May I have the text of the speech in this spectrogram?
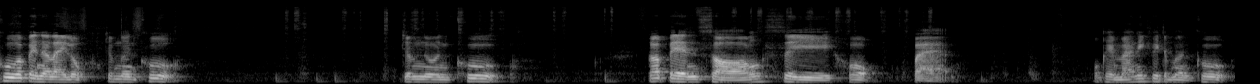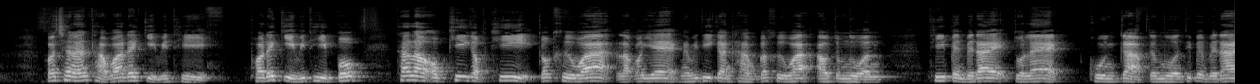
คู่ก็เป็นอะไรลูกจำนวนคู่จำนวนคู่ ก็เป็นสองสี่หกแปดโอเคไหมนี่คือจำนวนคู่ เพราะฉะนั้นถามว่าได้กี่วิธี พอได้กี่วิธีปุ๊บถ้าเราเอาคี่กับคี่ก็คือว่าเราก็แยกนะวิธีการทำก็คือว่าเอาจำนวนที่เป็นไปได้ตัวแรก คูณกับจำนวนที่เป็นไปได้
